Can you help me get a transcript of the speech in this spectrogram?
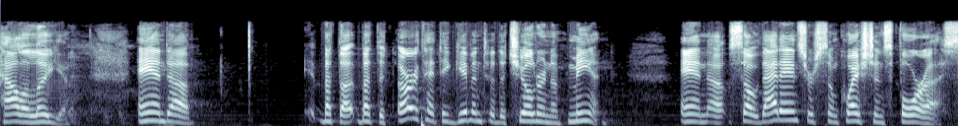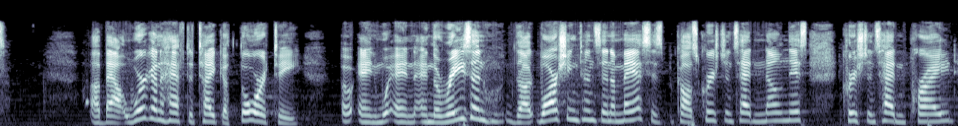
Hallelujah. And uh, but the but the earth hath he given to the children of men. And uh, so that answers some questions for us about we're going to have to take authority. Uh, and, and, and the reason that Washington's in a mess is because Christians hadn't known this, Christians hadn't prayed.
